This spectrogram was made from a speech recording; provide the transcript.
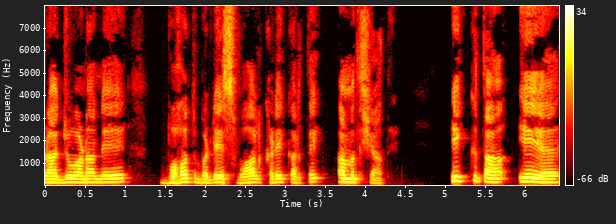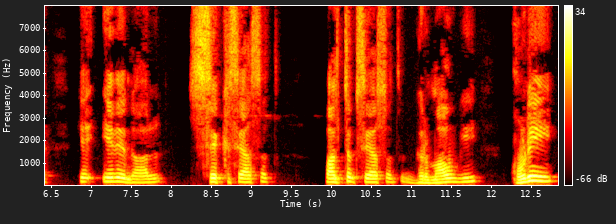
ਰਾਜੋਆਣਾ ਨੇ ਬਹੁਤ ਵੱਡੇ ਸਵਾਲ ਖੜੇ ਕਰਤੇ ਅਮਿਤ ਸ਼ਾਹ ਤੇ। ਇੱਕ ਤਾਂ ਇਹ ਹੈ ਕਿ ਇਹਦੇ ਨਾਲ ਸਿੱਖ ਸਿਆਸਤ, ਪੰਥਕ ਸਿਆਸਤ ਗਰਮਾਊਗੀ। ਹੁਣੀ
